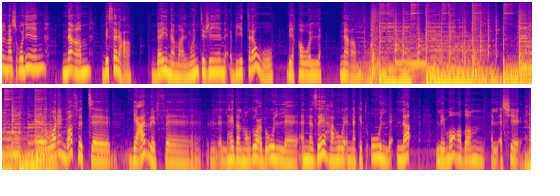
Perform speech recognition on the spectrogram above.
المشغولين نعم بسرعة بينما المنتجين بيترووا بقول نعم. آه، وارن بافيت آه، بيعرف آه، هيدا الموضوع بيقول النزاهة هو إنك تقول لا لمعظم الأشياء.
